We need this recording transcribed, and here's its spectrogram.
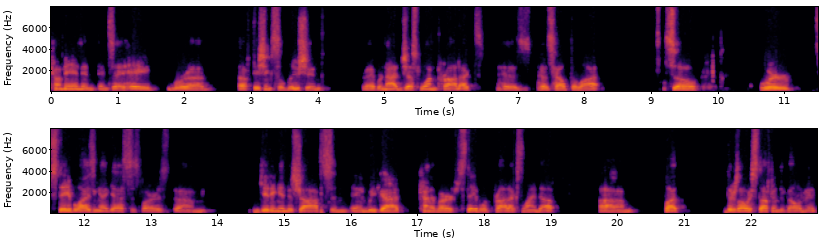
come in and, and say, hey, we're a, a fishing solution, right? We're not just one product has has helped a lot. So we're stabilizing, I guess, as far as um, getting into shops and and we've got kind of our stable of products lined up. Um, but there's always stuff in development.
